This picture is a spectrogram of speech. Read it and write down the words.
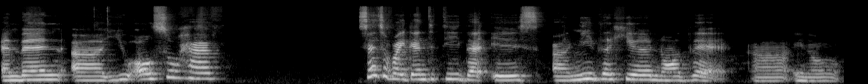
and then uh, you also have sense of identity that is uh, neither here nor there. Uh, you know,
